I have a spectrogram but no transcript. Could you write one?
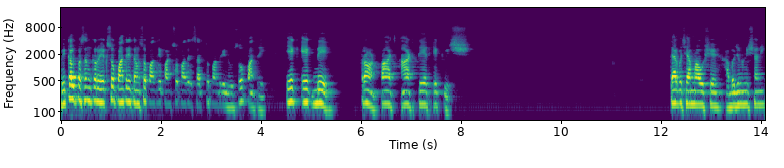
વિકલ્પ પસંદ કરો. એકસો પાંત્રીસ, ત્રણસો પાંત્રીસ, પાંચસો પાંત્રીસ, સાતસો પાંત્રીસ, નવસો પાંત્રીસ. એક એક, બે, ત્રણ, પાંચ, આઠ, તેર, એકવીસ. ત્યાર પછી આમાં આવશે આ બાજુનું નિશાની.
